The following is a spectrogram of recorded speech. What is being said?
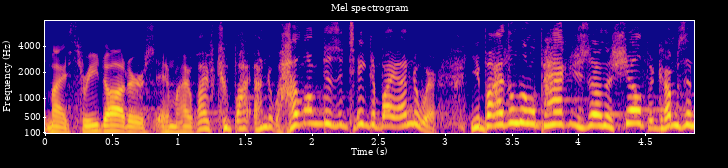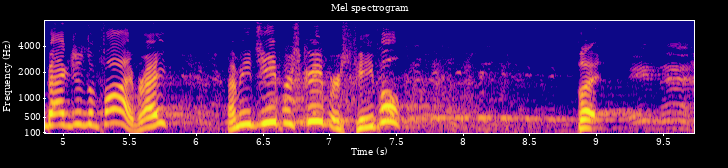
my three daughters and my wife to buy underwear. How long does it take to buy underwear? You buy the little packages on the shelf, it comes in packages of five, right? I mean, jeepers creepers, people. But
